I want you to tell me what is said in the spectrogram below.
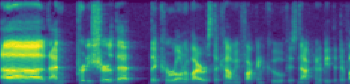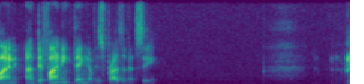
Uh, I'm pretty sure that the coronavirus, the commie fucking coup, is not going to be the divine, uh, defining thing of his presidency.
